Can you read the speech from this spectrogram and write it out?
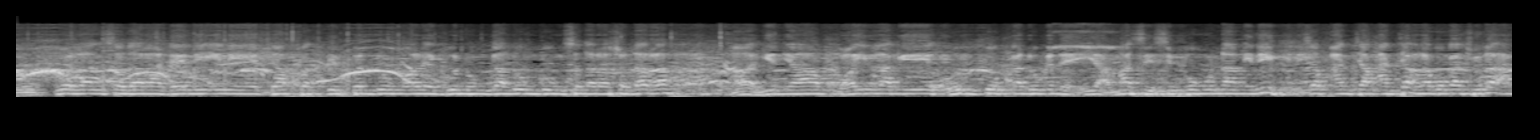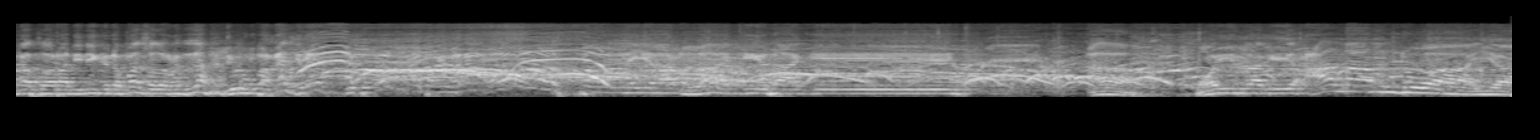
Pukulan saudara Denny ini dapat dibendung oleh Gunung Galunggung saudara-saudara. Akhirnya poin lagi untuk Kadu Gede. Ya masih si pengundang ini seancang-ancang lakukan sudah angkat suara ini ke depan saudara kita diumpahkan jelas. Bagaimana? Oh sayang lagi-lagi. Ah, poin lagi 6-2 ya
